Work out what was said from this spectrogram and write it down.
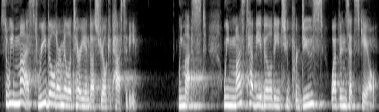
So we must rebuild our military industrial capacity. We must. We must have the ability to produce weapons at scale.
